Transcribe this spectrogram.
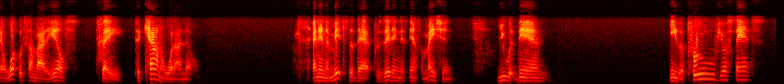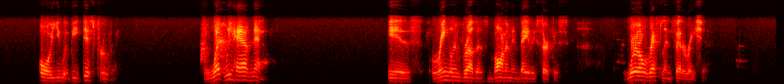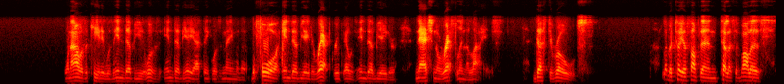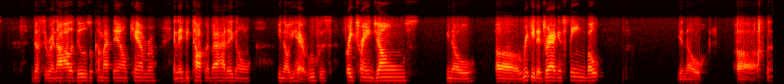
and what would somebody else say to counter what I know. And in the midst of that, presenting this information, you would then either prove your stance or you would be disproving. What we have now is Ringling Brothers, Barnum and Bailey Circus, World Wrestling Federation. When I was a kid, it was NW. What was it? NWA? I think was the name of the before NWA, the rap group. That was NWA, the National Wrestling Alliance. Dusty Rhodes, let me tell you something. Tell us about us. Dusty and all the dudes will come out there on camera and they be talking about how they gonna, you know, you had Rufus Freight Train Jones, you know, uh, Ricky the Dragon Steamboat, you know, uh,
